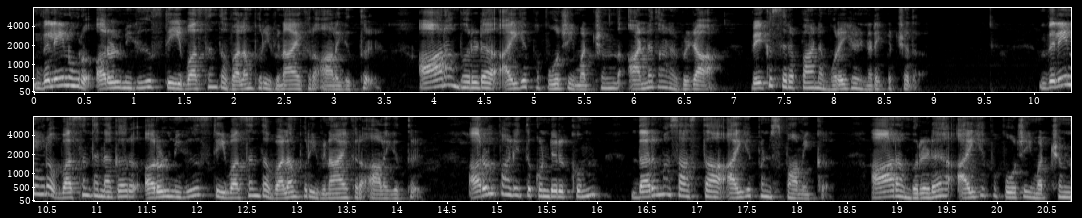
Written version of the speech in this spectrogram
விலையூர் அருள்மிகு ஸ்ரீ வசந்த வலம்புரி விநாயகர் ஆலயத்தில் ஆறாம் வருட ஐயப்ப பூஜை மற்றும் அன்னதான விழா வெகு சிறப்பான முறைகள் நடைபெற்றது. விலையனூர் வசந்த நகர் அருள்மிகு ஸ்ரீ வசந்த வலம்புரி விநாயகர் ஆலயத்தில் அருள் பாலித்துக் கொண்டிருக்கும் தர்மசாஸ்தா ஐயப்பன் சுவாமிக்கு ஆறாம் வருட ஐயப்ப பூஜை மற்றும்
